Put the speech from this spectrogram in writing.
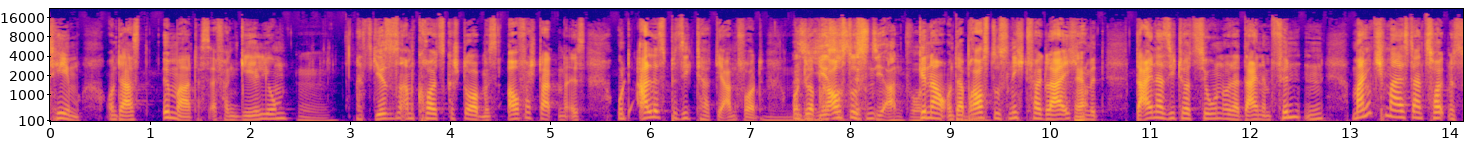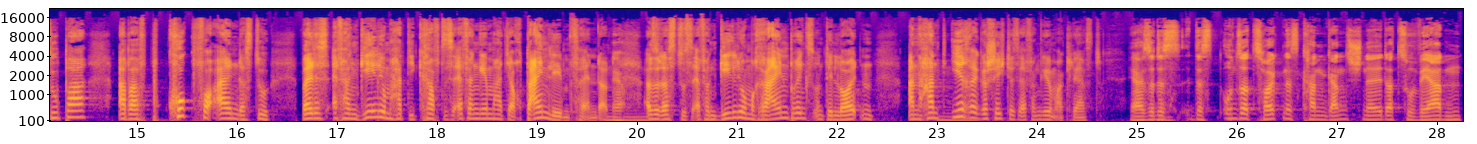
Themen. Und da ist immer das Evangelium, mhm dass Jesus am Kreuz gestorben ist, auferstanden ist und alles besiegt hat, die Antwort. Mhm. Und also da brauchst du es die Antwort. Genau, und da mhm. brauchst du es nicht vergleichen ja. mit deiner Situation oder deinem Empfinden. Manchmal ist dein Zeugnis super, aber guck vor allem, dass du, weil das Evangelium hat die Kraft, das Evangelium hat ja auch dein Leben verändert. Ja. Also, dass du das Evangelium reinbringst und den Leuten anhand mhm. ihrer Geschichte das Evangelium erklärst. Ja, also das, das, unser Zeugnis kann ganz schnell dazu werden,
